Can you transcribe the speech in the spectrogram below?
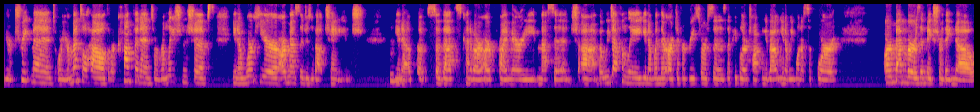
your treatment or your mental health or confidence or relationships you know we're here our message is about change. You know so, so, that's kind of our, our primary message uh, but we definitely you know when there are different resources that people are talking about you know we want to support our members and make sure they know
